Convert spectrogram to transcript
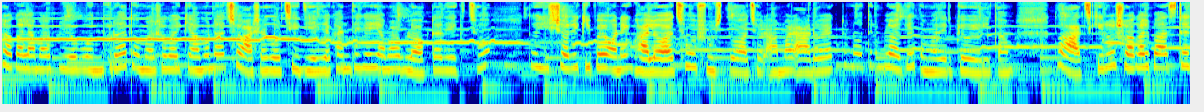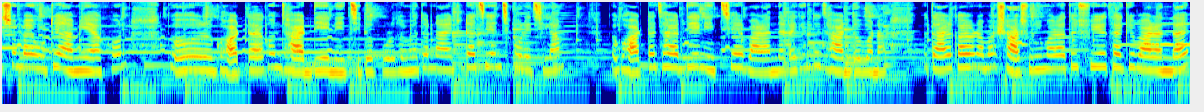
সকাল আমার প্রিয় বন্ধুরা, তোমরা সবাই কেমন আছো? আশা করছি যে যেখান থেকেই আমার ব্লগটা দেখছ, তো ঈশ্বরের কৃপায় অনেক ভালো আছো সুস্থ আছো। আমার আরও একটা নতুন ব্লগে তোমাদেরকে ওয়েলকাম তো আজকেরও সকাল পাঁচটার সময় উঠে আমি এখন, তো ঘরটা এখন ঝাড় দিয়ে নিচ্ছি। তো প্রথমে তো নাইটটা চেঞ্জ করেছিলাম, তো ঘরটা ঝাড় দিয়ে নিচ্ছি আর বারান্দাটা কিন্তু ঝাড় দেবো না। তো তার কারণ আমার শাশুড়ি মারা তো শুয়ে থাকে বারান্দায়,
